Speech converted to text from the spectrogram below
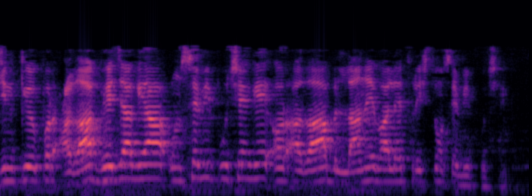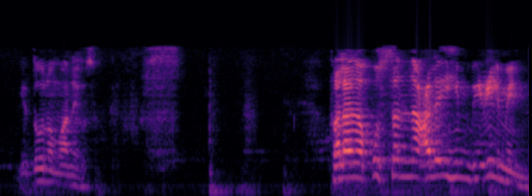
جن کے اوپر عذاب بھیجا گیا، ان سے بھی پوچھیں گے اور عذاب لانے والے فرشتوں سے بھی پوچھیں گے۔ یہ دونوں معنی ہو سکتے فلنقصن علیہم بعلم۔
